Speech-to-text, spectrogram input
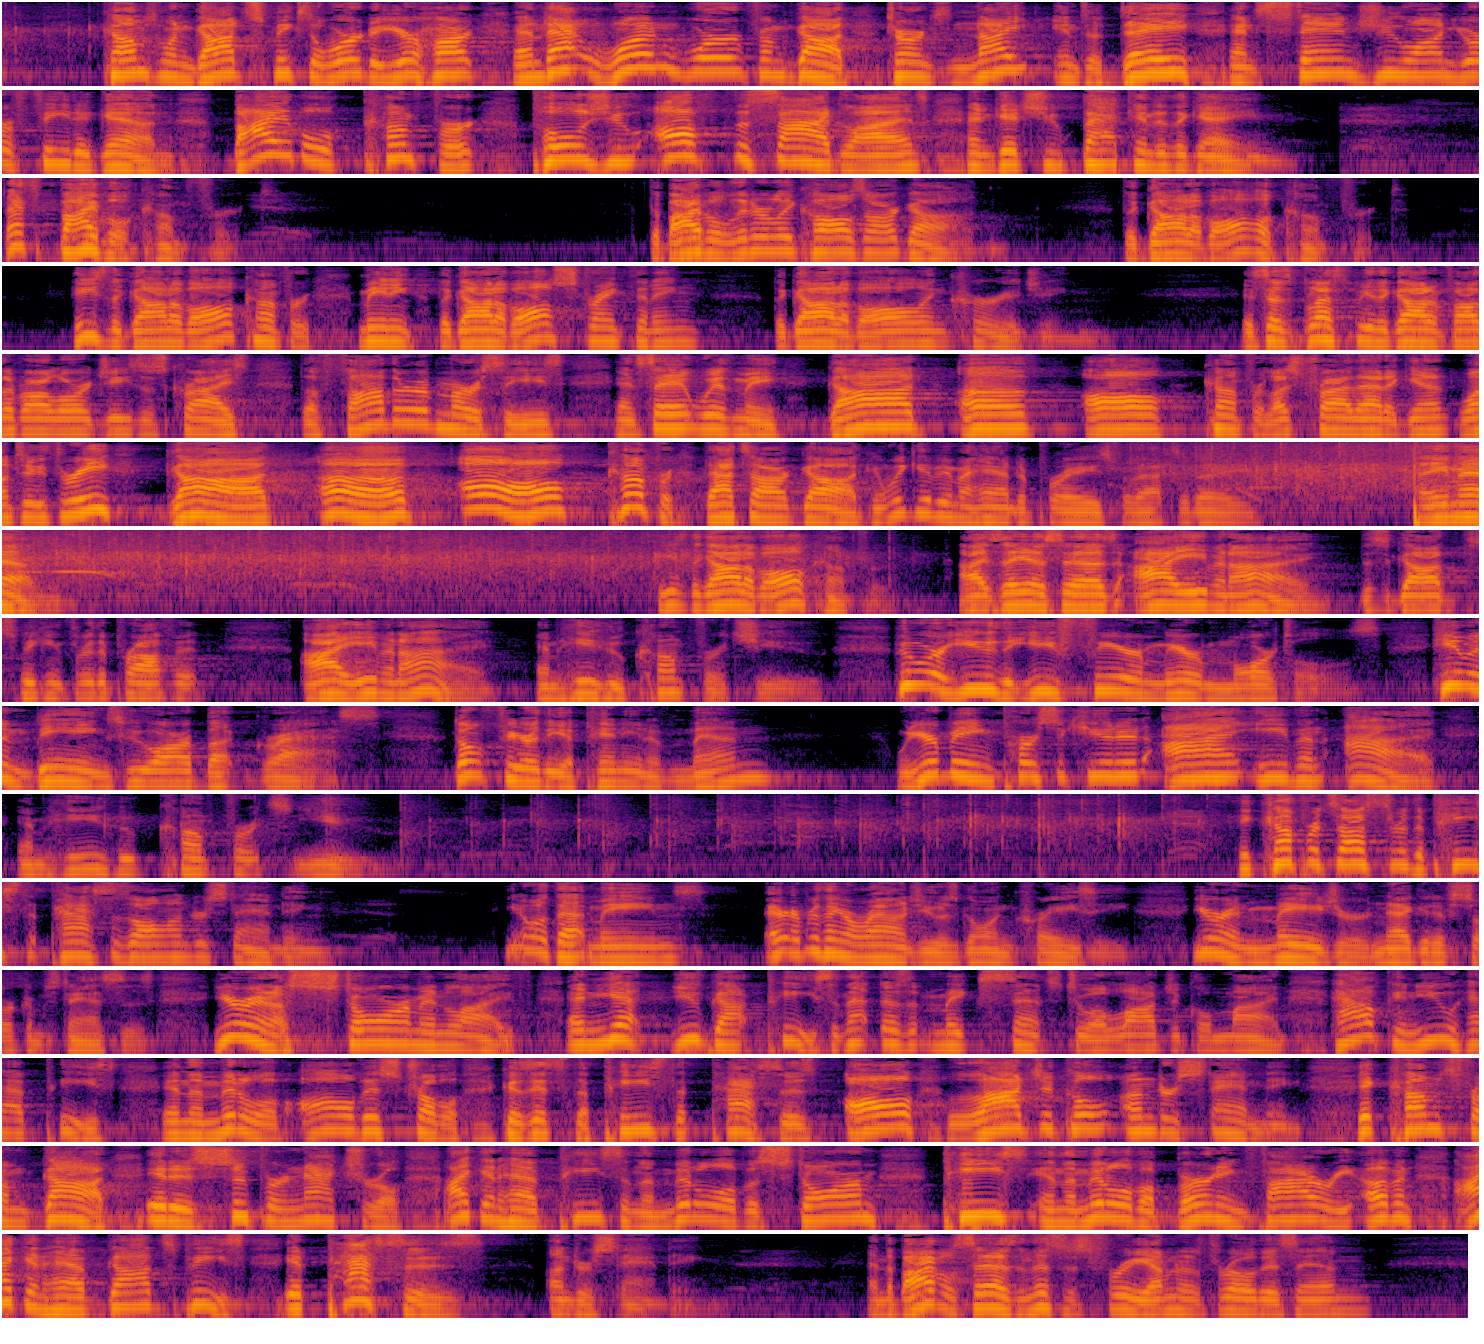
comes when God speaks a word to your heart, and that one word from God turns night into day and stands you on your feet again. Bible comfort pulls you off the sidelines and gets you back into the game. That's Bible comfort. The Bible literally calls our God the God of all comfort. He's the God of all comfort, meaning the God of all strengthening, the God of all encouraging. It says, Blessed be the God and Father of our Lord Jesus Christ, the Father of mercies, and say it with me, God of all comfort. Let's try that again. One, two, three. God of all comfort. That's our God. Can we give him a hand of praise for that today? Amen. He's the God of all comfort. Isaiah says, I, even I, this is God speaking through the prophet, I, even I, am he who comforts you. Who are you that you fear mere mortals, human beings who are but grass? Don't fear the opinion of men. When you're being persecuted, I, even I, am he who comforts you. He comforts us through the peace that passes all understanding. You know what that means? Everything around you is going crazy. You're in major negative circumstances. You're in a storm in life, and yet you've got peace, and that doesn't make sense to a logical mind. How can you have peace in the middle of all this trouble? Because it's the peace that passes all logical understanding. It comes from God. It is supernatural. I can have peace in the middle of a storm, peace in the middle of a burning fiery oven. I can have God's peace. It passes understanding. And the Bible says, and this is free, I'm going to throw this in.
